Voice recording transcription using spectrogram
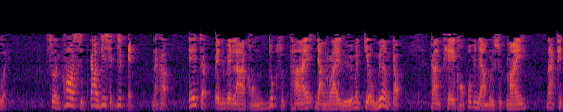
ด้วย ส่วนข้อสิบเก้ายี่สิบยี่บเอ็ดนะครับ เอ๊จะเป็นเวลาของยุคสุดท้ายอย่างไรหรือมันเกี่ยวเนื่องกับการเทของพระวิญญาณบริสุทธิ์ไหมน่าคิด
